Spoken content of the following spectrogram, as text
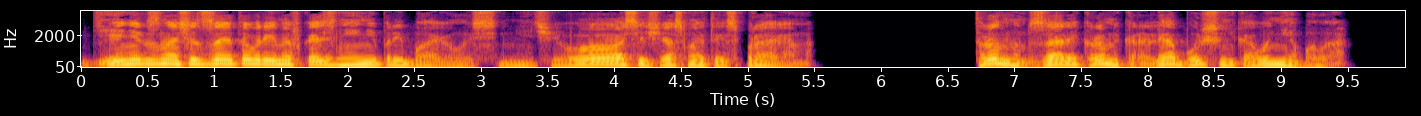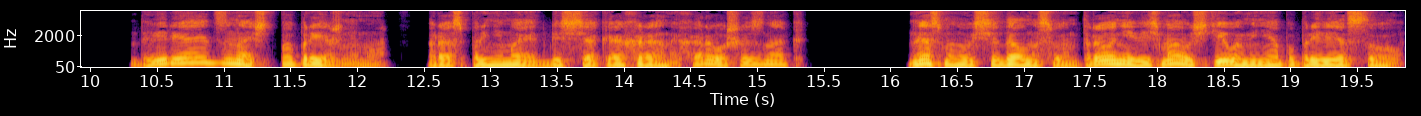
Денег, значит, за это время в казне не прибавилось. Ничего, сейчас мы это исправим. В тронном зале, кроме короля, больше никого не было. Доверяет, значит, по-прежнему, раз принимает без всякой охраны. Хороший знак. Несман восседал на своем троне и весьма учтиво меня поприветствовал.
